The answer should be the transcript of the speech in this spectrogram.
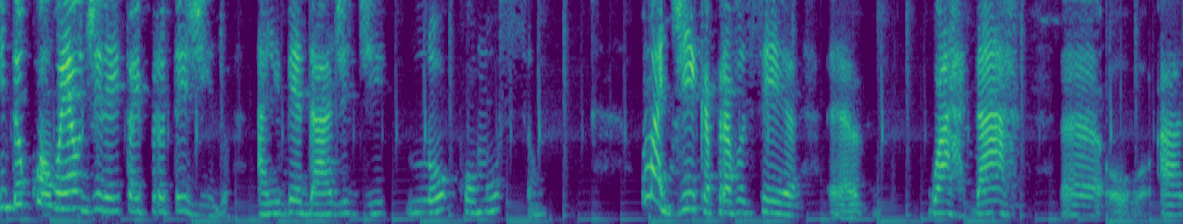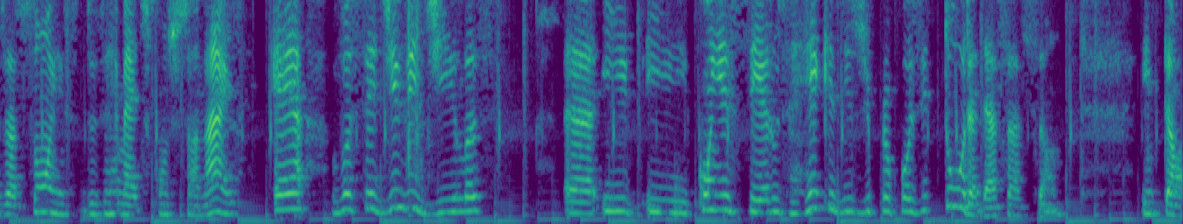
Então, qual é o direito aí protegido? A liberdade de locomoção. Uma dica para você é, guardar é, as ações dos remédios constitucionais é você dividi-las é, e, e conhecer os requisitos de propositura dessa ação. Então,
